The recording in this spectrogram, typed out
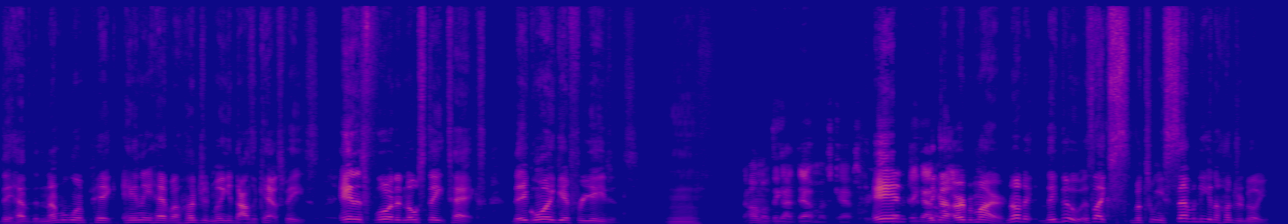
They have the number one pick, and they have a hundred million dollars of cap space. And it's Florida, no state tax. They go and get free agents. Mm. I don't know if they got that much cap space. And they they got, got, a lot. Urban Meyer. No, they, they do. It's like between seventy and hundred million.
